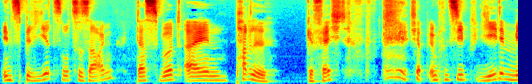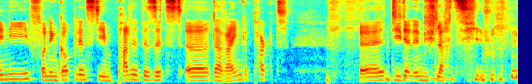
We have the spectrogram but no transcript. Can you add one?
inspiriert sozusagen. Das wird ein Paddelgefecht. Ich habe im Prinzip jede Mini von den Goblins, die ein Paddel besitzt, äh, da reingepackt, äh, die dann in die Schlacht ziehen.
